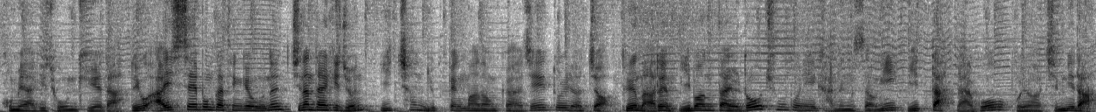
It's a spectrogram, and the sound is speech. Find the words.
구매하기 좋은 기회다. 그리고 i7 같은 경우는 지난달 기준 2,600만 원까지 뚫렸죠. 그 말은 이번 달도 충분히 가능성이 있다라고 보여집니다.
